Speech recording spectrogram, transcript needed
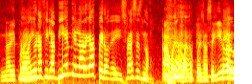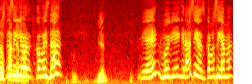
Nadie por No, ahí. hay una fila bien, bien larga, pero de disfraces no. Ah, bueno, bueno, pues a seguir Eh, dando ¿Usted, pan de señor, muerto. cómo está? Bien, Bien, muy bien, gracias. ¿Cómo se llama?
